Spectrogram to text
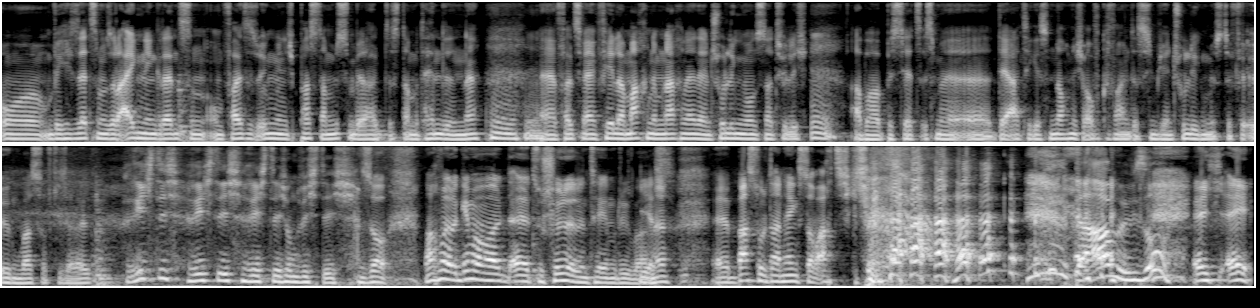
und wir setzen unsere eigenen Grenzen und falls es irgendwie nicht passt, dann müssen wir halt das damit handeln, ne? Mhm. Äh, falls wir einen Fehler machen im Nachhinein, dann entschuldigen wir uns natürlich. Aber bis jetzt ist mir äh, derartiges noch nicht aufgefallen, dass ich mich entschuldigen müsste für irgendwas auf dieser Welt. Richtig, richtig, richtig und wichtig. So, machen wir, gehen wir mal äh, zu schöneren Themen rüber. Yes. Ne? Äh, Bas Sultan Hengst auf 80 geschafft. Der Arme, wieso? Ich, ey,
